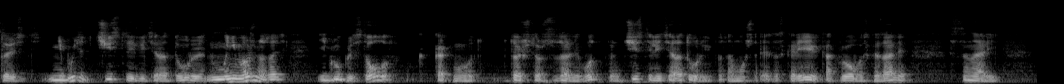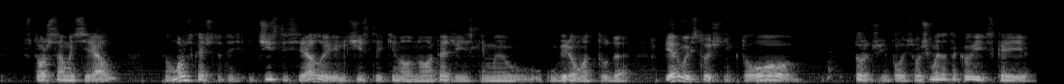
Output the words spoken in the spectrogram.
То есть не будет чистой литературы. Мы не можем назвать «Игру престолов», как мы вот только что рассуждали, вот чистой литературой, потому что это скорее, как вы оба сказали, сценарий. То же самое сериал, ну, можно сказать, что это чистый сериал или чистое кино, но опять же, если мы уберем оттуда первый источник, то тоже ничего не получится. В общем, это такой, скорее,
